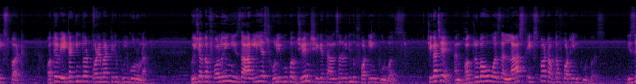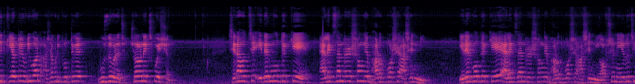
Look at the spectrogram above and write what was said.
এক্সপার্ট অতএব এটা কিন্তু আর পরের বার থেকে ভুল করো না। Which of the following is the earliest holy book of Jain সেক্ষেত্রে আনসার হবে কিন্তু ফর্টিন পূর্বাস ঠিক আছে? And Bhadrabahu was the last expert of the fourteen Purvas is it clear to everyone আশা করি প্রত্যেকে বুঝতে পেরেছে। চলো নেক্সট কোয়েশ্চেন সেটা হচ্ছে, এদের মধ্যে কে আলেকজান্ডারের সঙ্গে ভারতবর্ষে আসেননি? এদের মধ্যে কে আলেকজান্ডারের সঙ্গে ভারতবর্ষে আসেননি? অপশন এ রয়েছে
